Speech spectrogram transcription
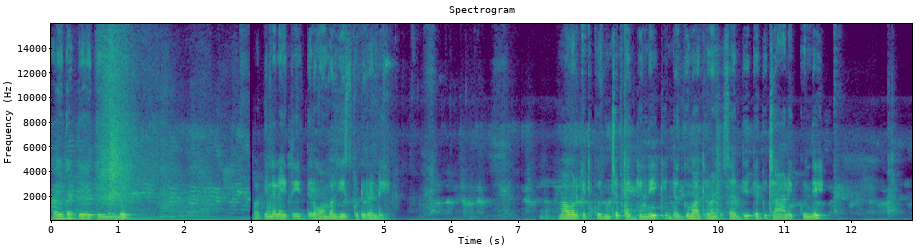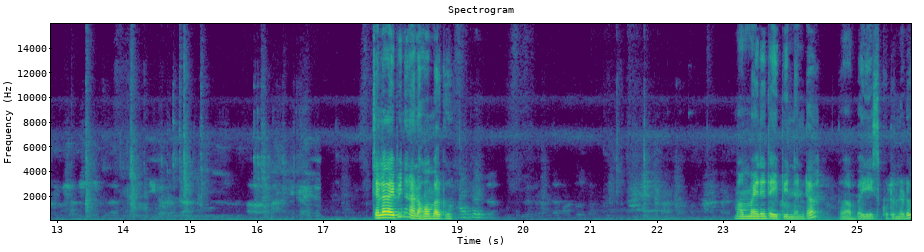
ఫైవ్ థర్టీ అవుతుందండి మా పిల్లలైతే ఇద్దరు హోంవర్క్ చేసుకుంటారండి మా వాడికైతే అయితే కొంచెం తగ్గింది కానీ దగ్గు మాత్రం అంత సర్ది దగ్గు చాలా ఎక్కువ ఉంది చెల్లది అయిపోయింది నాన్న హోంవర్క్? మా అమ్మాయిదైతే అయిపోయిందంట మా అబ్బాయి చేసుకుంటున్నాడు.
